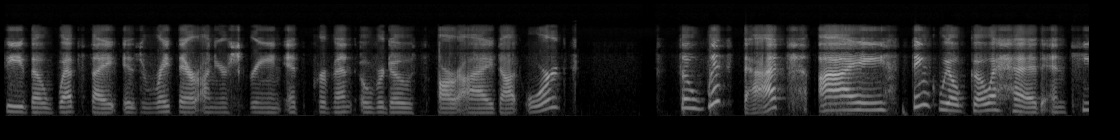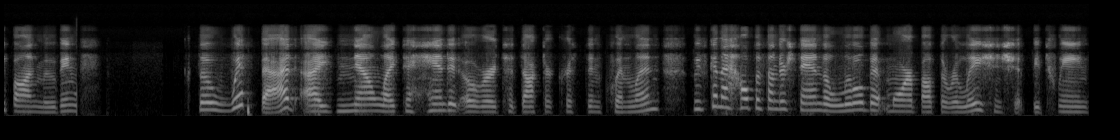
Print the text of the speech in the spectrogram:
see the website is right there on your screen. It's preventoverdoseri.org. So with that, I think we'll go ahead and keep on moving. So with that, I'd now like to hand it over to Dr. Kristen Quinlan, who's going to help us understand a little bit more about the relationship between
